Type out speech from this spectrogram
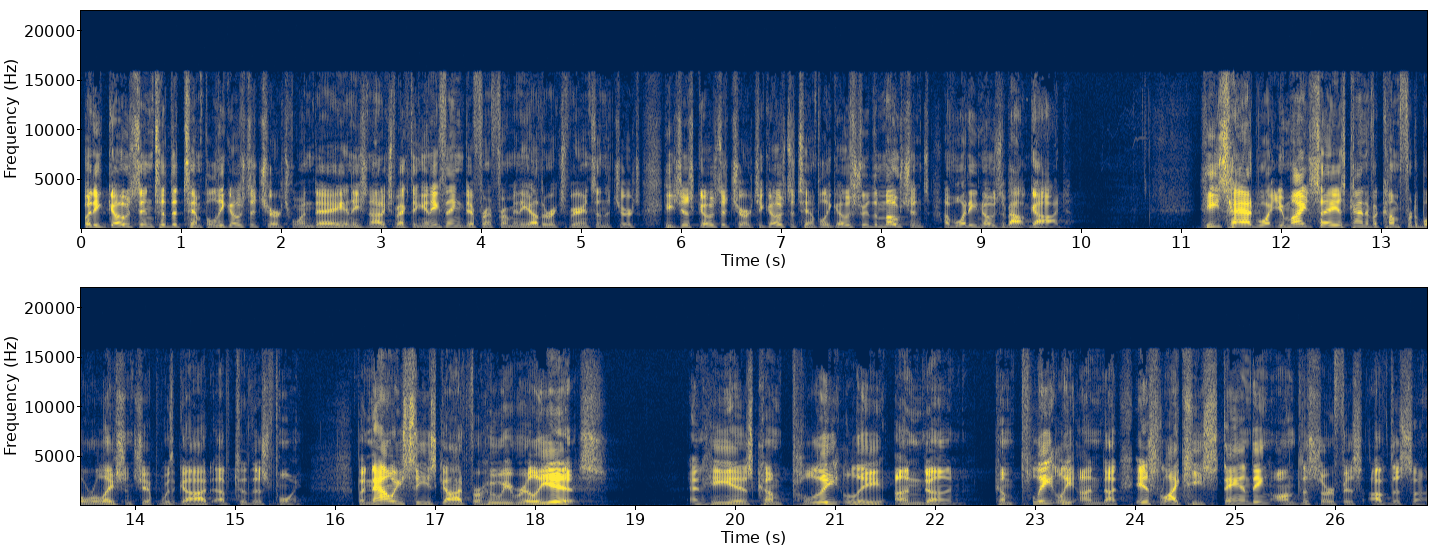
but he goes into the temple. He goes to church one day, and he's not expecting anything different from any other experience in the church. He just goes to church, he goes to temple, he goes through the motions of what he knows about God. He's had what you might say is kind of a comfortable relationship with God up to this point. But now he sees God for who he really is. And he is completely undone. Completely undone. It's like he's standing on the surface of the sun.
